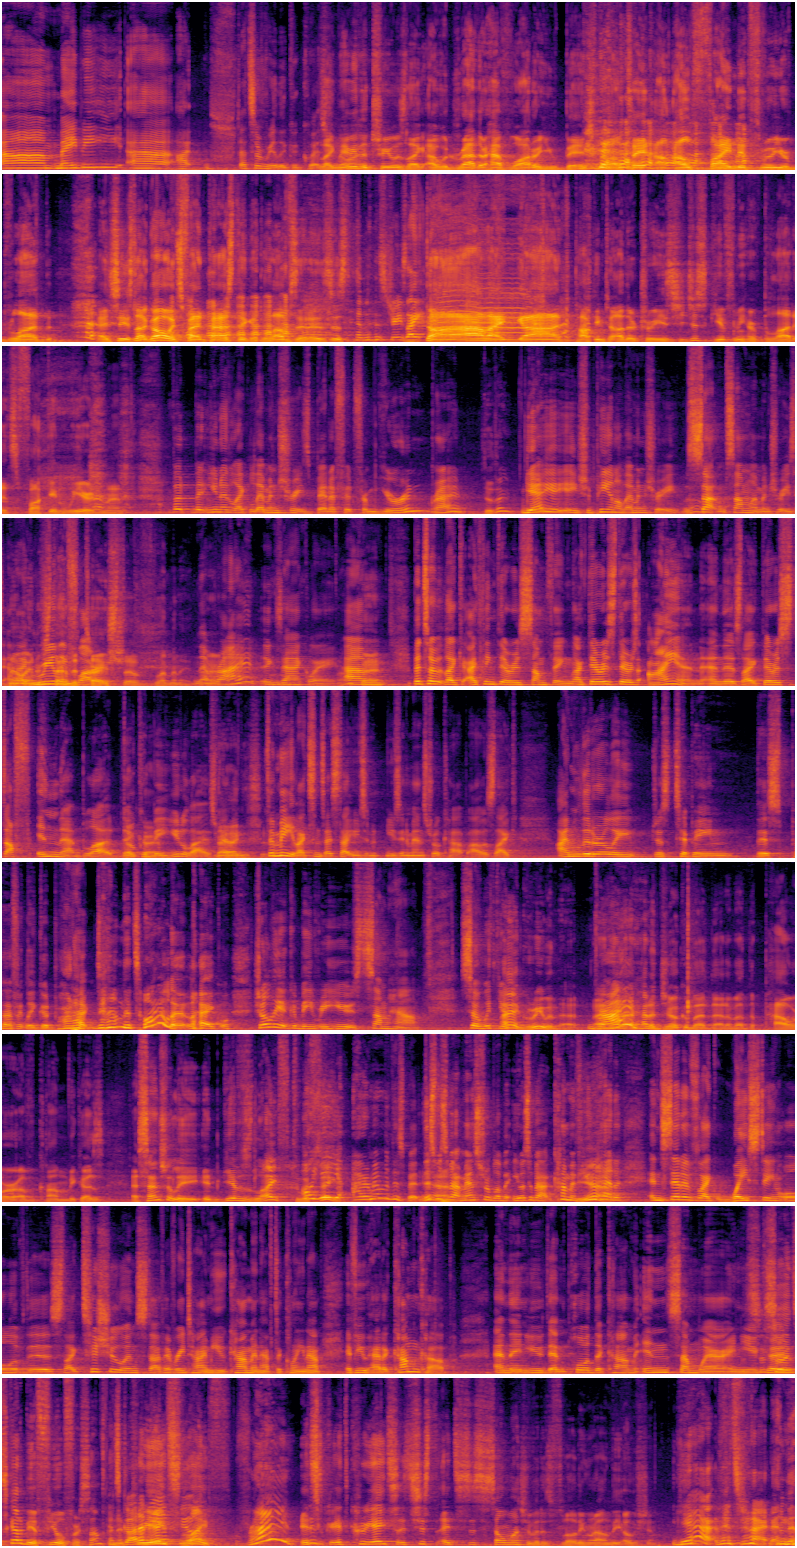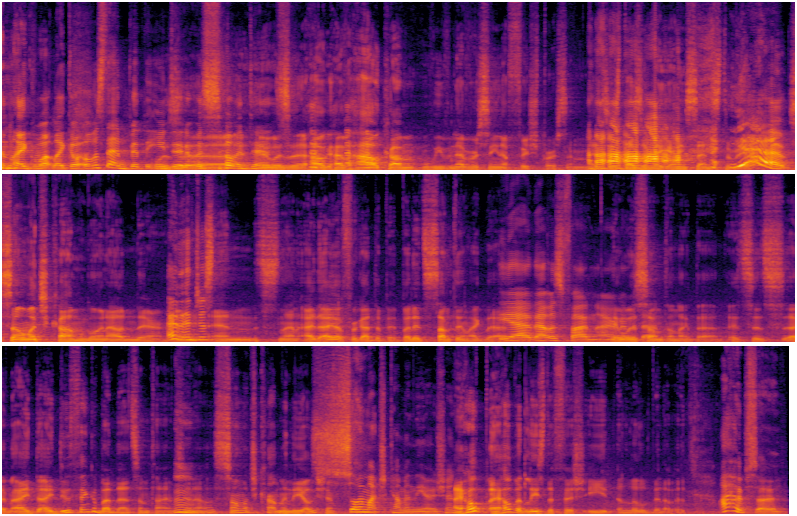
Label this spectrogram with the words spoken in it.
Um, maybe uh, I, that's a really good question. Like maybe the tree was like, "I would rather have water, you bitch, but I'll take, I'll, I'll find it through your blood." And she's like, "Oh, it's fantastic! It loves it. It's just." and the tree's like, Oh my god! Talking to other trees, she just gives me her blood. It's fucking weird, man. but but you know, like lemon trees benefit from urine, right? Do they? Yeah, yeah, yeah. You should pee on a lemon tree. Some some lemon trees, and Now I they understand really the flourish. taste of lemonade. No, All right? Exactly. Um, Okay. but so, like, I think there is something like there is there's iron and there's like there is stuff in that blood that could be utilized, Yeah, right? I see for me, like, since I started using using a menstrual cup, I was like, I'm literally just tipping this perfectly good product down the toilet. Like, surely it could be reused somehow. So with your I agree with that. I had, Right? I had a joke about that, about the power of cum, because essentially it gives life to a Oh yeah, yeah, I remember this bit. This was about menstrual blood, but it was about cum. If you Yeah. had, instead of like wasting all of this like tissue and stuff every time you come and have to clean up, if you had a cum cup and then you then poured the cum in somewhere and you So, could, so it's got to be a fuel for something. it's it got to be a fuel. life. Right? It's it creates. It's just it's just so much of it is floating around the ocean. yeah, that's right. And then like what, like what was that bit that you did? It was so uh, intense. It was uh, how, how how come we've never seen a fish person? It just doesn't make any sense to me. Yeah. So much cum going out in there. And- and just- and it's not. I, I forgot the bit, but it's something like that. yeah, that was fun. I It was that. something like that. It's it's. I, I, I do think about that sometimes. Mm. You know, so much cum in the ocean. So much cum in the ocean. I hope I hope at least the fish eat a little bit of it. I hope so.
